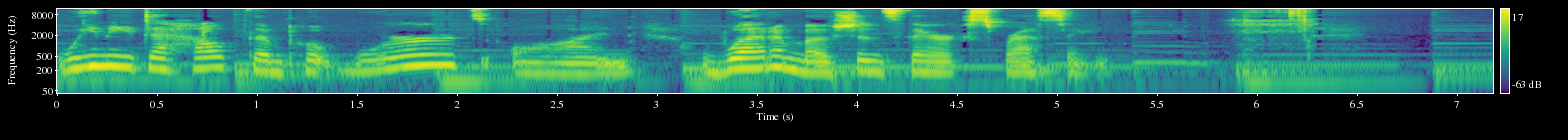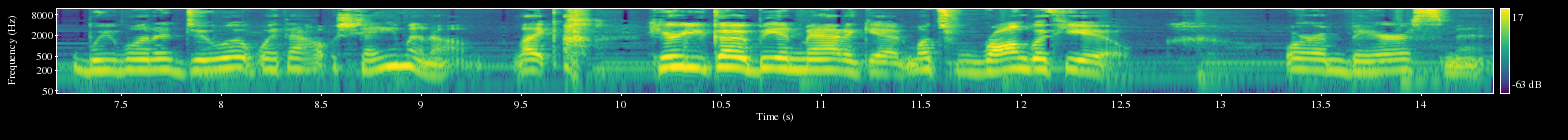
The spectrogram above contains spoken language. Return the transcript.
we need to help them put words on what emotions they're expressing. We want to do it without shaming them. Like, here you go being mad again. What's wrong with you? Or embarrassment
